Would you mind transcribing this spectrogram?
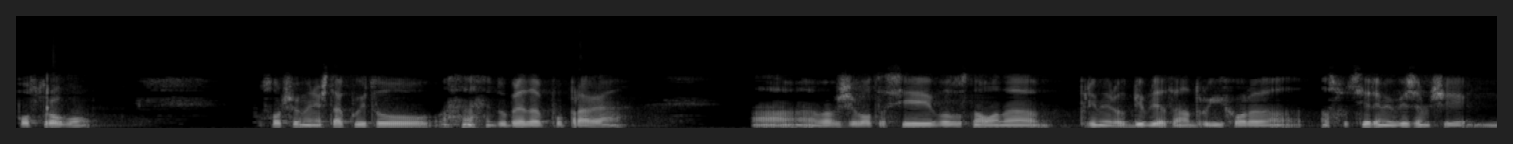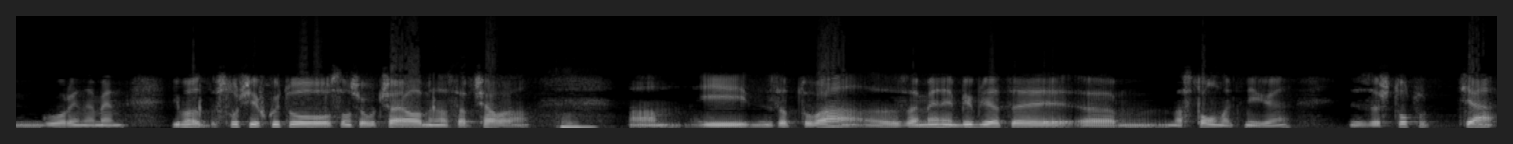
по-строго. Посочваме неща, които е добре да поправя в живота си, възоснова на примери от Библията на други хора, асоциирам и виждам, че говори на мен. Има случаи, в които съм се отчаял, ме насърчава. А, и за това за мен Библията е настолна книга, защото тя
